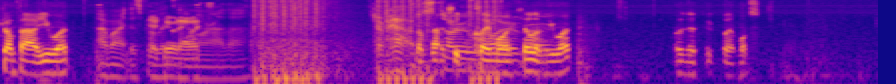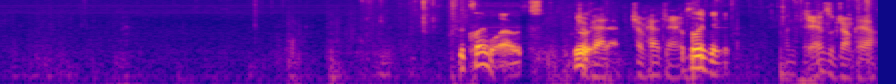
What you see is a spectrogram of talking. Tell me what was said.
Jump out, you won't. I won't, there's probably do it, a more Alex. either. Jump out. Jump out, so shoot Claymore low, and kill him, bro. you won't? Or is there two Claymores? The Claymore, Alex. Do Jump it. out. Jump out, I James. believe in you. James will jump out.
